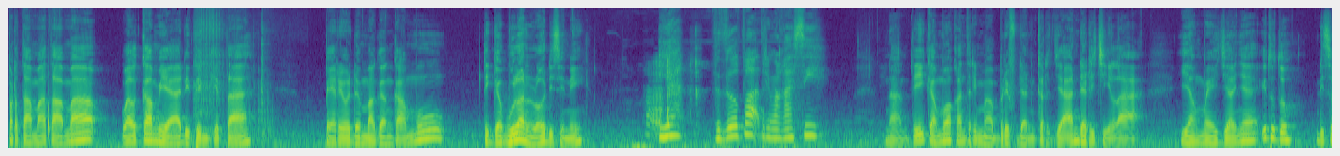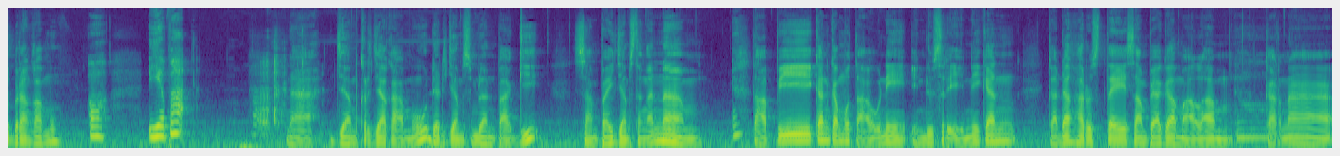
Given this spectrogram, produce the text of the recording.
Pertama-tama, welcome ya di tim kita. Periode magang kamu tiga bulan loh di sini. Iya, betul Pak. Terima kasih. Nanti kamu akan terima brief dan kerjaan dari Cila. Yang mejanya itu tuh di seberang kamu. Oh, iya Pak. Nah, jam kerja kamu dari jam 9 pagi sampai jam setengah 6. Tapi kan kamu tahu nih, industri ini kan kadang harus stay sampai agak malam. Karena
